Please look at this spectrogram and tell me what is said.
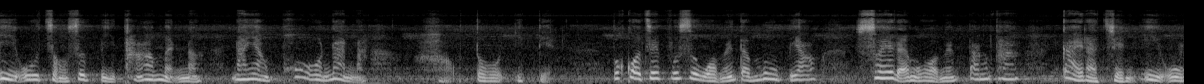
易屋总是比他们呢那样破烂呐好多一点。不过这不是我们的目标，虽然我们帮他盖了简易屋，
